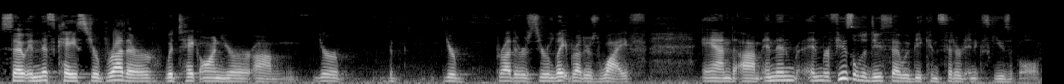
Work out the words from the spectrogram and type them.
So in this case, your brother would take on your um, your the, your brother's your late brother's wife, and um, and then and refusal to do so would be considered inexcusable.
